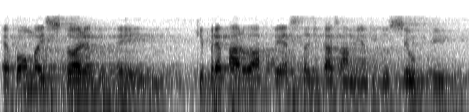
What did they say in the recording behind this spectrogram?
é como a história do rei que preparou a festa de casamento do seu filho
